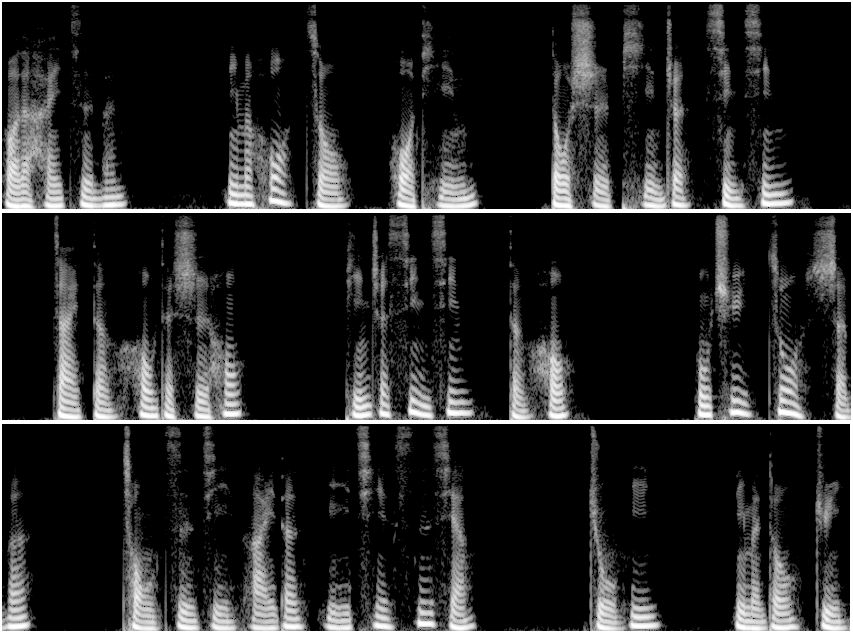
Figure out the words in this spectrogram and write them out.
我的孩子们，你们或走或停，都是凭着信心。在等候候的时候，凭着信心等候，不去做什么从自己来的一切思想、主义，你们都拒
